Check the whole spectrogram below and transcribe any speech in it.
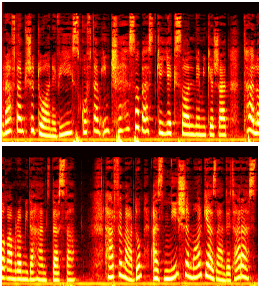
رفتم پیش دوانویس گفتم این چه حساب است که یک سال نمی کشد طلاقم را می دهند دستم؟ حرف مردم از نیش مار گزنده تر است.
